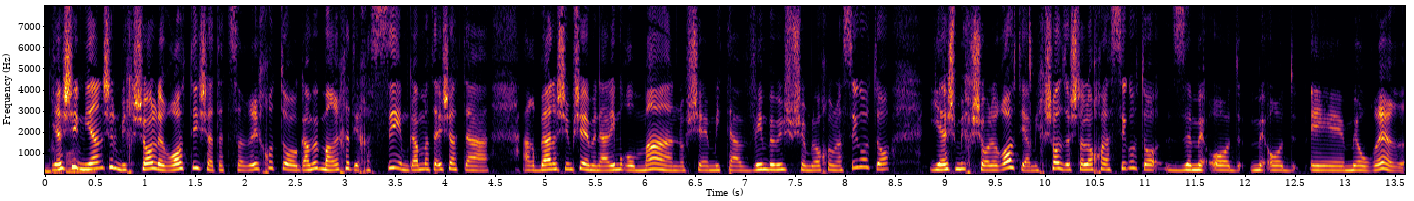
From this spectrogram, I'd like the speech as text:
נכון. יש עניין של מכשול אירוטי שאתה צריך אותו, גם במערכת יחסים, גם מתי שאתה... הרבה אנשים שהם מנהלים רומן, או שהם מתאהבים במישהו שהם לא יכולים להשיג אותו, יש מכשול אירוטי. המכשול, זה שאתה לא יכול להשיג אותו, זה מאוד מאוד אה, מעורר.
